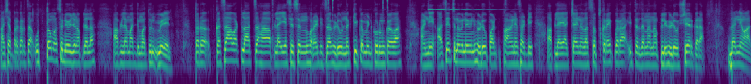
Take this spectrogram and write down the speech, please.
अशा प्रकारचा उत्तम असं नियोजन आपल्याला आपल्या माध्यमातून मिळेल. तर कसा वाटला आजचा हा आपल्या एस एस एन व्हरायटीचा व्हिडिओ नक्की कमेंट करून कळवा. आणि असेच नवीन नवीन व्हिडिओ पा पाहण्यासाठी आपल्या या चॅनलला सबस्क्राईब करा. इतर जणांना आपले व्हिडिओ शेअर करा. धन्यवाद.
